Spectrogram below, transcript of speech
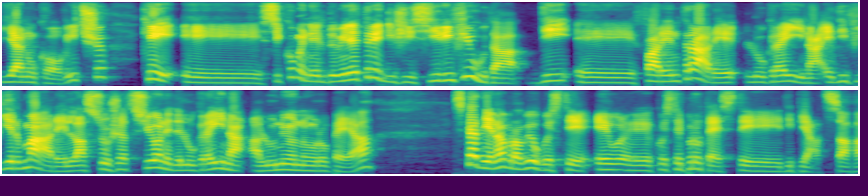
Yanukovych, che eh, siccome nel 2013 si rifiuta di eh, far entrare l'Ucraina e di firmare l'associazione dell'Ucraina all'Unione Europea, scatena proprio queste, eh, queste proteste di piazza.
